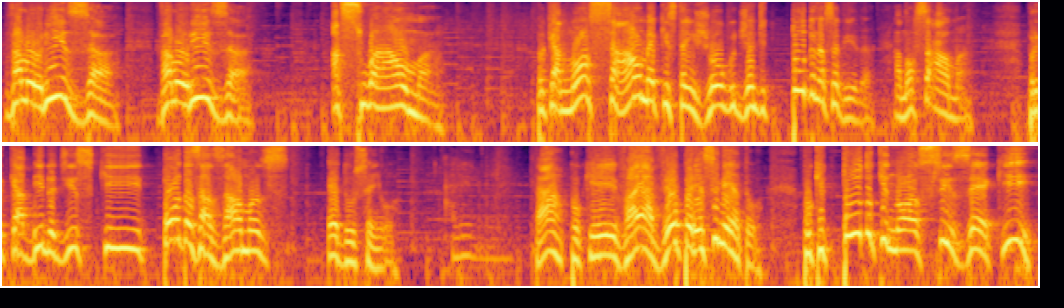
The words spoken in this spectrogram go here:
valoriza, valoriza a sua alma. Porque a nossa alma é que está em jogo diante de tudo nessa vida. A nossa alma. Porque a Bíblia diz que todas as almas é do Senhor. Aleluia. Tá? Porque vai haver o perecimento. Porque tudo que nós fizer aqui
